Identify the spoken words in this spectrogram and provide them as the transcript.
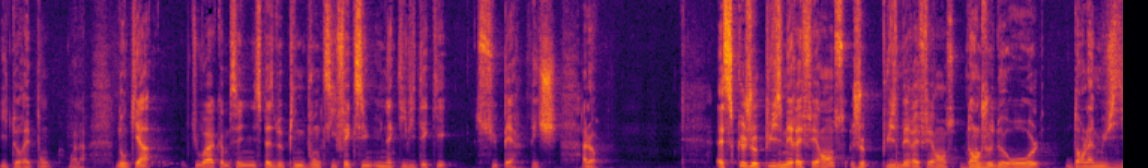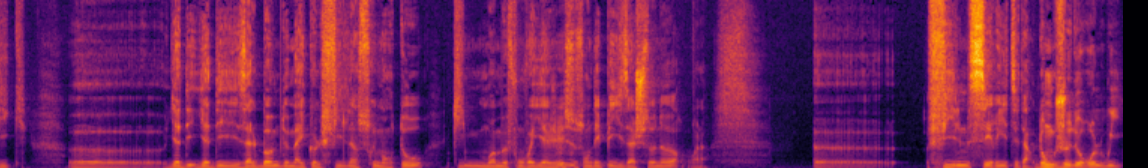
Il te répond. Voilà. Donc, il y a, tu vois, comme c'est une espèce de ping-pong qui fait que c'est une activité qui est super riche. Alors, est-ce que je puise mes références? Je puise mes références dans le jeu de rôle, dans la musique. Euh, il y, y, a des albums de Michael Field instrumentaux qui, moi, me font voyager. Mmh. Ce sont des paysages sonores. Voilà. Euh, films, séries, etc. Donc jeu de rôle, oui.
